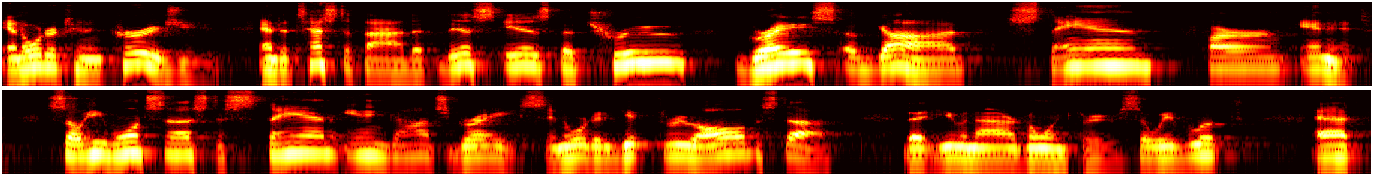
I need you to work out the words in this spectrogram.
in order to encourage you and to testify that this is the true grace of God Stand firm in it. So he wants us to stand in God's grace in order to get through all the stuff that you and I are going through. So we've looked at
